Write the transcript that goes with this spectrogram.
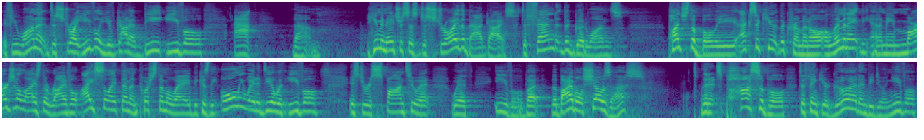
if you want to destroy evil, you've got to be evil at them. Human nature says destroy the bad guys, defend the good ones, punch the bully, execute the criminal, eliminate the enemy, marginalize the rival, isolate them, and push them away because the only way to deal with evil is to respond to it with evil. But the Bible shows us that it's possible to think you're good and be doing evil.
